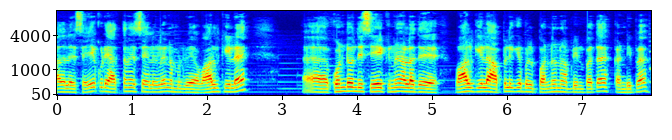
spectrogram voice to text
அதில் செய்யக்கூடிய அத்தனை செயல்களை நம்மளுடைய வாழ்க்கையில் கொண்டு வந்து சேர்க்கணும் அல்லது வாழ்க்கையில் அப்ளிகபிள் பண்ணணும் அப்படின்னு பார்த்தா கண்டிப்பாக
